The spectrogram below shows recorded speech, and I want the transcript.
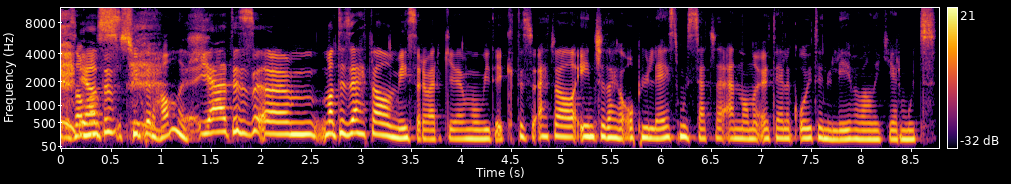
is allemaal is- super handig. Ja, het is, ehm, maar het is echt wel een meesterwerkje, Moby Dick. Het is echt wel eentje dat je op je lijst moet zetten en dan uiteindelijk ooit in je leven wel een keer moet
